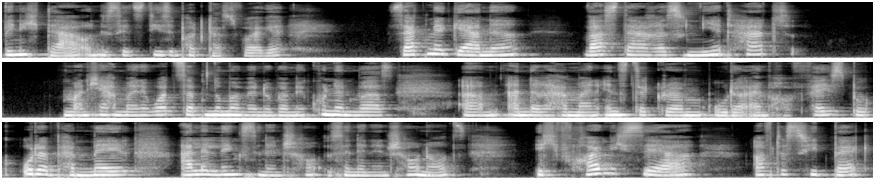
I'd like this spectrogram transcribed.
bin ich da und ist jetzt diese Podcast-Folge. Sag mir gerne, was da resoniert hat. Manche haben meine WhatsApp-Nummer, wenn du bei mir Kundin warst. Ähm, andere haben mein Instagram oder einfach auf Facebook oder per Mail. Alle Links in den Show, sind in den Show Notes. Ich freue mich sehr auf das Feedback,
